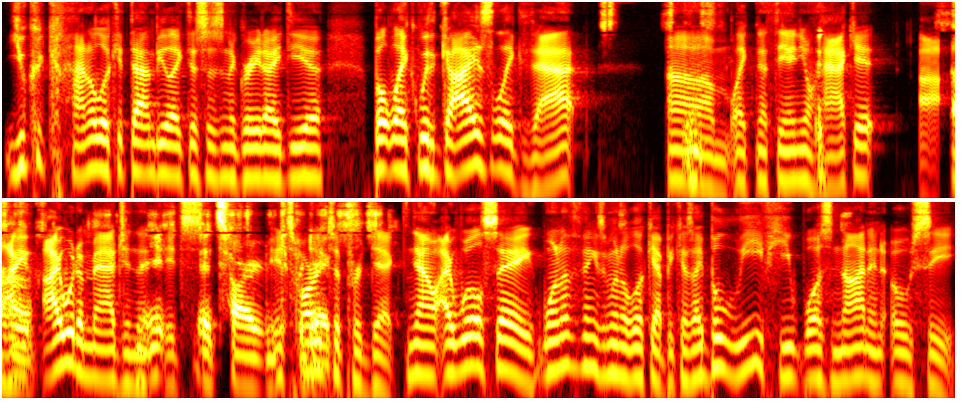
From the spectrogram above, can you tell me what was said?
you could kind of look at that and be like this isn't a great idea. But like with guys like that um like nathaniel hackett uh, I, I would imagine that it's it's hard it's to hard predict. to predict. Now, I will say one of the things I'm going to look at because I believe he was not an OC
